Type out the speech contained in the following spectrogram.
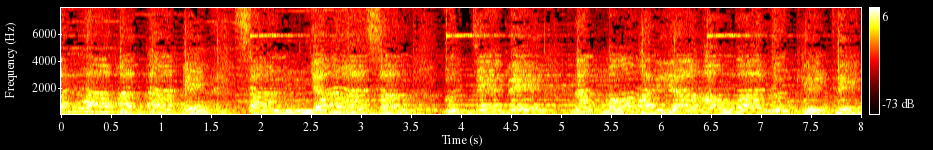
Allahatabe Samya Sambuddhebe Namo Arya Avalukete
